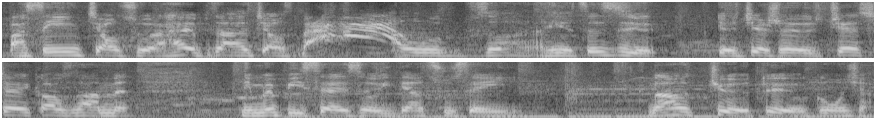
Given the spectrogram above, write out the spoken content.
把声音叫出来，他也不知道他叫什么啊，我说，哎呀，真是。有介绍，接下来告诉他们，你们比赛的时候一定要出声音。然后就有队友跟我讲，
